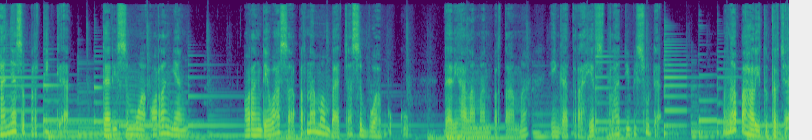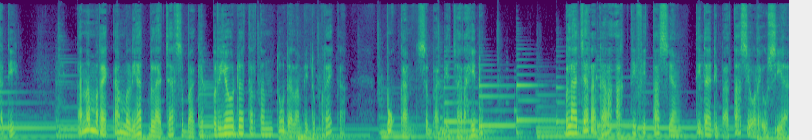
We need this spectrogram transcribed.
hanya sepertiga dari semua orang yang orang dewasa pernah membaca sebuah buku dari halaman pertama hingga terakhir setelah diwisuda. Mengapa hal itu terjadi? Karena mereka melihat belajar sebagai periode tertentu dalam hidup mereka, bukan sebagai cara hidup. Belajar adalah aktivitas yang tidak dibatasi oleh usia.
